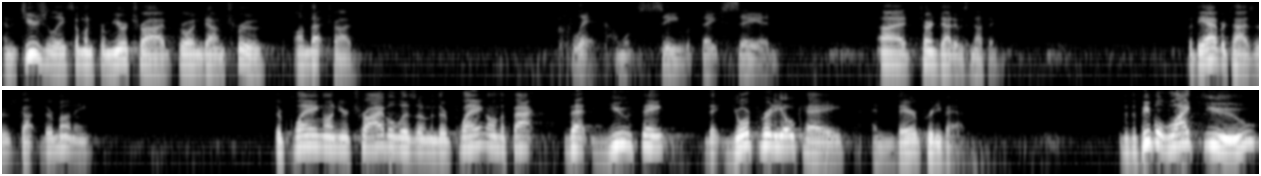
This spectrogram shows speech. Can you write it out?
And it's usually someone from your tribe throwing down truth on that tribe. Click. I want to see what they said. Uh, it turns out it was nothing. But the advertisers got their money. They're playing on your tribalism and they're playing on the fact that you think that you're pretty okay and they're pretty bad. That the people like you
